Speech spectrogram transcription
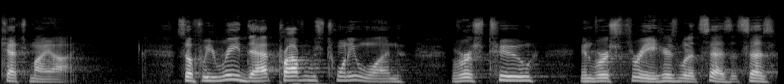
catch my eye. So if we read that, Proverbs 21, verse 2 and verse 3, here's what it says it says,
